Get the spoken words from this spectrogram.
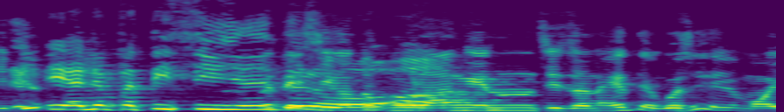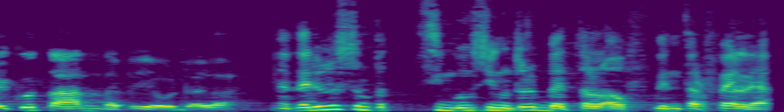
video Iya ada petisinya itu petisi loh. untuk Oh. ngulangin season 8 ya gue sih mau ikutan tapi ya udahlah Nah tadi lu sempet singgung-singgung terus Battle of Winterfell ya.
